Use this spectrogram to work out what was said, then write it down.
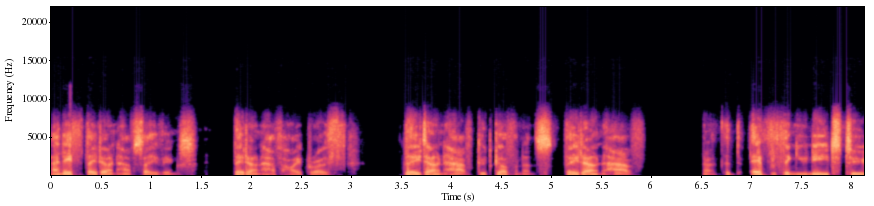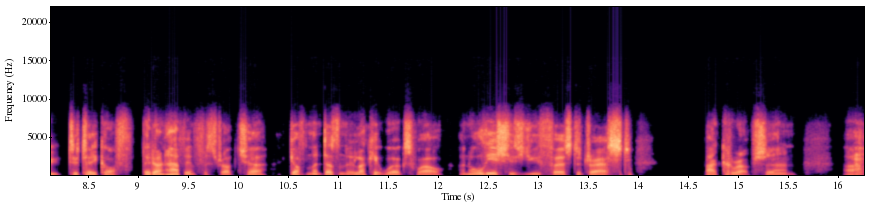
And if they don't have savings, they don't have high growth, they don't have good governance, they don't have you know, everything you need to, to take off. They don't have infrastructure, government doesn't look like it works well. And all the issues you first addressed about corruption, uh,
